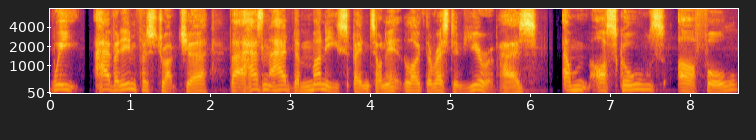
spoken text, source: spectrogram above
We have an infrastructure that hasn't had the money spent on it like the rest of Europe has. And our schools are full.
